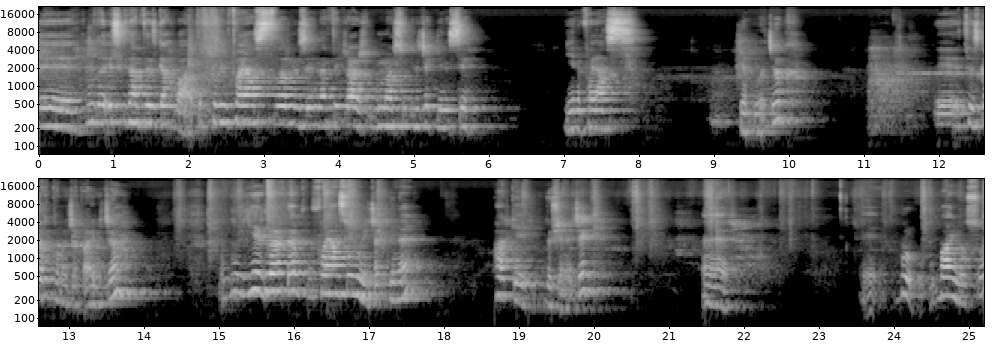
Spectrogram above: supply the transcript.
Ee, burada eskiden tezgah vardı. Tabii fayansların üzerinden tekrar bunlar sökülecek yenisi yeni fayans yapılacak. E, tezgah konacak ayrıca. Bu yerlerde fayans olmayacak yine. Parke döşenecek. E, e, bu banyosu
